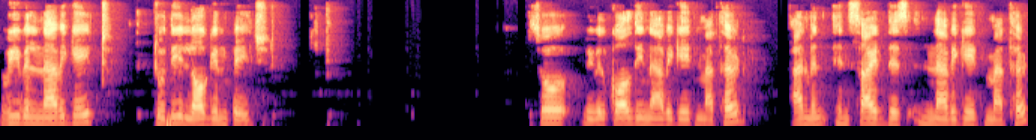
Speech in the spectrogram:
we will navigate to the login page. So we will call the navigate method. And when inside this navigate method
